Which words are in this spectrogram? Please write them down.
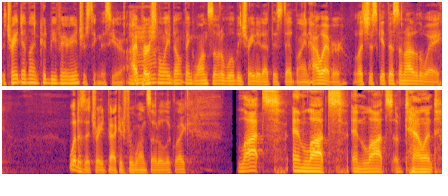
the trade deadline could be very interesting this year. I personally don't think Juan Soto will be traded at this deadline. However, let's just get this one out of the way. What does a trade package for Juan Soto look like? Lots and lots and lots of talent.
